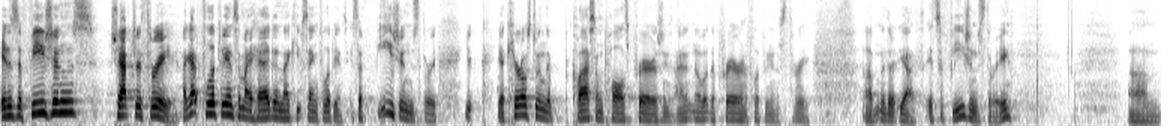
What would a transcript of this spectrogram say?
it is Ephesians chapter 3. I got Philippians in my head, and I keep saying Philippians. It's Ephesians 3. You, yeah, Carol's doing the class on Paul's prayers. I didn't know about the prayer in Philippians 3. Um, yeah, it's Ephesians 3, um,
